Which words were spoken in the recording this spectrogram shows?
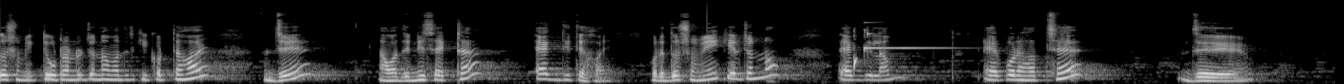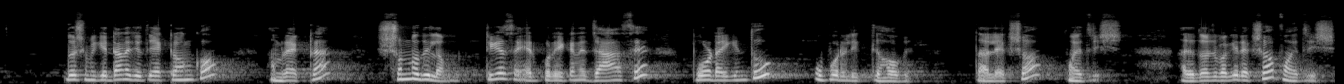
দশমিকটি উঠানোর জন্য আমাদের কি করতে হয়? যে আমাদের নিচে একটা এক দিতে হয়। পরে দশমিকের জন্য এক দিলাম। এরপরে হচ্ছে যে দশমিকের ডানে যেহেতু একটা অঙ্ক, আমরা একটা শূন্য দিলাম। ঠিক আছে? এরপরে এখানে যা আছে পুরোটাই কিন্তু উপরে লিখতে হবে। তাহলে একশো পঁয়ত্রিশ। আচ্ছা দশ ভাগের একশো পঁয়ত্রিশ।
